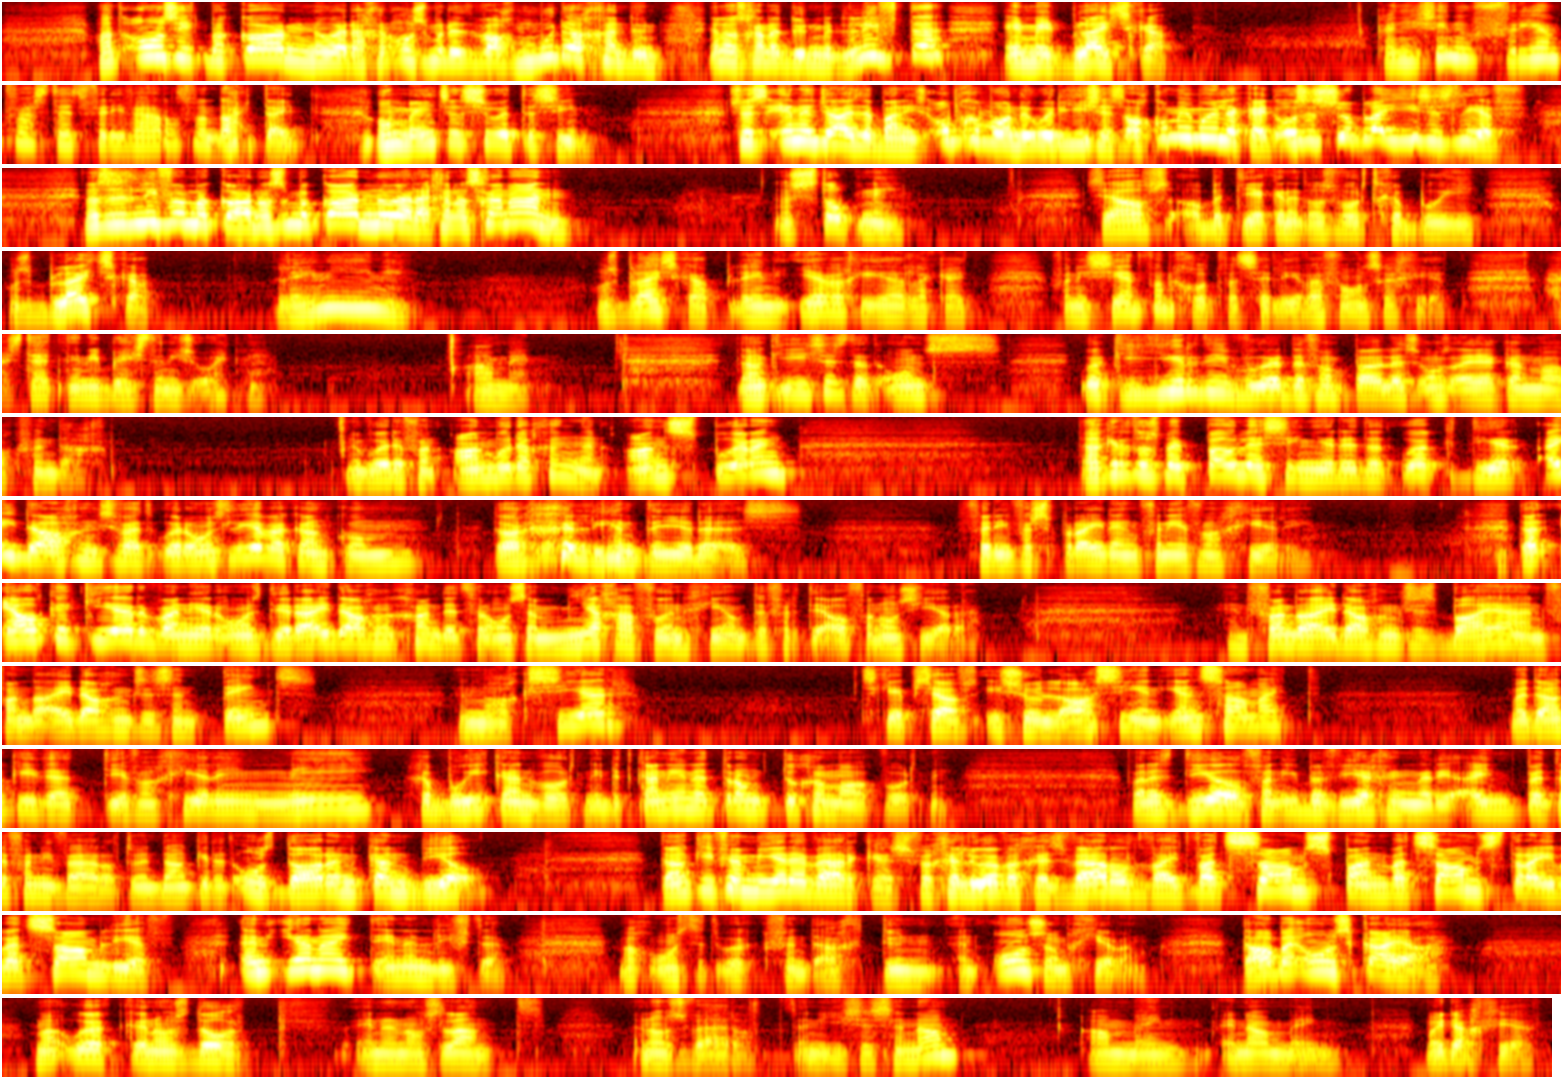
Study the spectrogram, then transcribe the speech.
want ons het mekaar nodig en ons moet dit wagmoedig gaan doen en ons gaan dit doen met liefde en met blydskap. Kan jy sien hoe vreemd was dit vir die wêreld van daai tyd om mense so te sien? Soos energizer bunnies, opgewonde oor Jesus. Al kom die moeilikheid, ons is so bly Jesus leef. En ons is lief vir mekaar, ons het mekaar nodig en ons gaan aan. Ons stop nie. Selfs al beteken dit ons word geboei, ons blydskap lê nie hier nie. Ons blydskap lê in die ewige eerlikheid van die seun van God wat sy lewe vir ons gegee het. Nou is dit nie die beste nuus ooit nie. Amen. Dankie Jesus dat ons ook hierdie woorde van Paulus ons eie kan maak vandag. Woorde van aanmoediging en aansporing. Dankie dat ons by Paulus sien Here dat ook deur uitdagings wat oor ons lewe kan kom, daar geleenthede is vir die verspreiding van die evangelie dat elke keer wanneer ons deur uitdaging gaan, dit vir ons 'n megafoon gee om te vertel van ons Here. En van daai uitdagings is baie en van daai uitdagings is intens en maak seer. Skep selfs isolasie en eensaamheid. Maar dankie dat die evangelie nie geboei kan word nie. Dit kan nie in 'n tronk toegemaak word nie. Want is deel van u beweging na die eindpunte van die wêreld en dankie dat ons daarin kan deel. Dankie vir medewerkers, vir gelowiges wêreldwyd wat saamspan, wat saam stry, wat saamleef in eenheid en in liefde. Mag ons dit ook vandag doen in ons omgewing, daar by ons Kaya, maar ook in ons dorp en in ons land, in ons wêreld. In Jesus se naam. Amen en amen. Mooi dag vir jou.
